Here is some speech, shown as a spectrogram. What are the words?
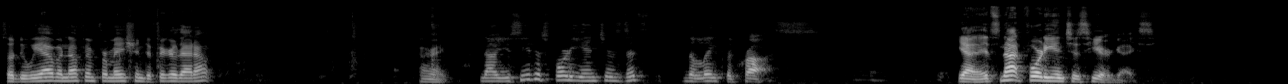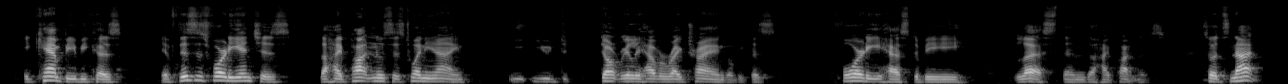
So do we have enough information to figure that out? All right. Now you see this 40 inches, that's the length across. Yeah, it's not 40 inches here, guys. It can't be because if this is 40 inches, the hypotenuse is 29, you don't really have a right triangle because 40 has to be less than the hypotenuse. So it's not,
